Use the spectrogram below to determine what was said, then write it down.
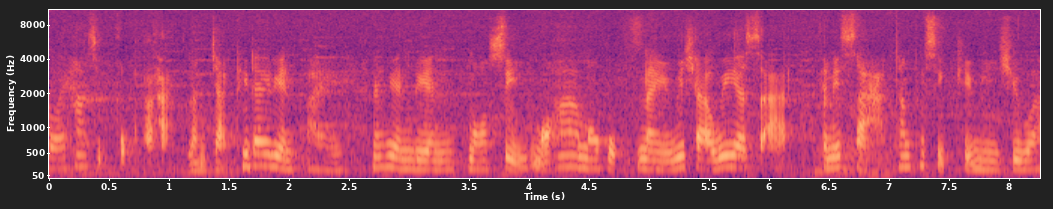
2556อะค่ะหลังจากที่ได้เรียนไปนักเรียนเรียนม .4 ม .5 ม .6 ในวิชาวิทยาศาสตร์ คณิตศาสตร์ทั้งฟิสิกส์เคมีชีวะ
